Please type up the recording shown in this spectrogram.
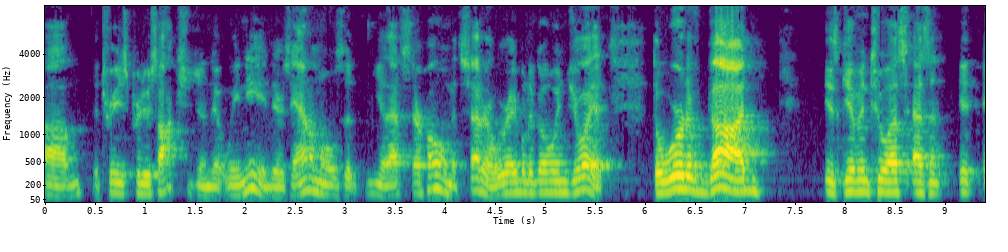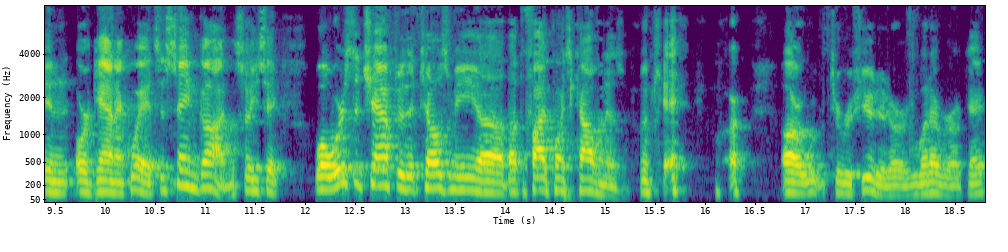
Um, the trees produce oxygen that we need. There's animals that, you know, that's their home, etc. We're able to go enjoy it. The word of God is given to us as an in an organic way. It's the same God. And so you say, well, where's the chapter that tells me uh, about the five points of Calvinism? Okay. or, or to refute it or whatever. Okay.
